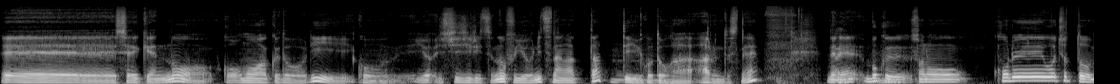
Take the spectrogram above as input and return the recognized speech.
えー、政権のこう思惑通りこう支持率の浮揚につながったっていうことがあるんですね。でね、僕そのこれをちょっと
